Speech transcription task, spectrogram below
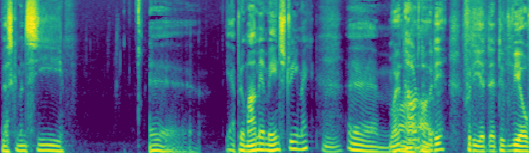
hvad skal man sige, øh, ja, blev meget mere mainstream, ikke? Mm. Øhm, Hvordan har og, du det med det? Fordi at, at, vi, har jo,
